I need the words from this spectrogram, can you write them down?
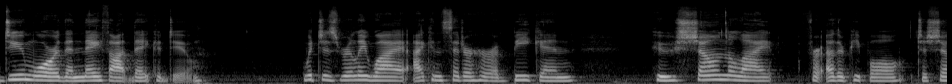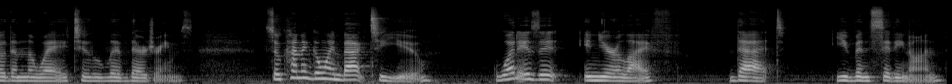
do more than they thought they could do, which is really why I consider her a beacon who shone the light for other people to show them the way to live their dreams. So, kind of going back to you, what is it in your life that you've been sitting on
